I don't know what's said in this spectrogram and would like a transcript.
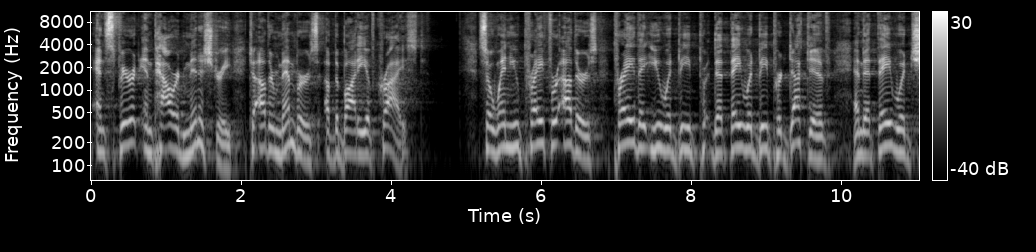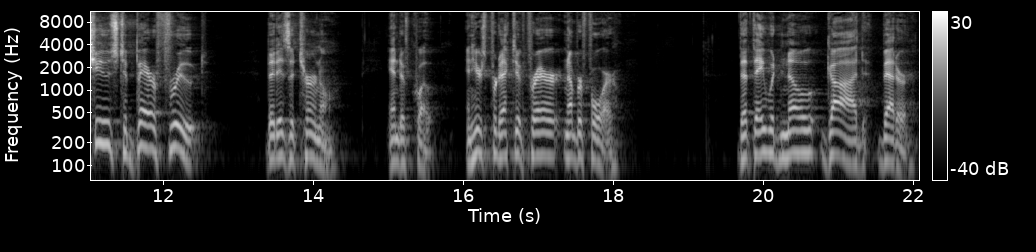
and spirit empowered ministry to other members of the body of Christ. So when you pray for others, pray that you would be, that they would be productive and that they would choose to bear fruit that is eternal. End of quote. And here's productive prayer number four that they would know God better.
